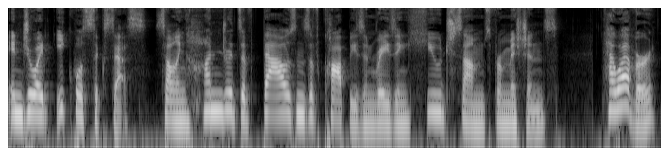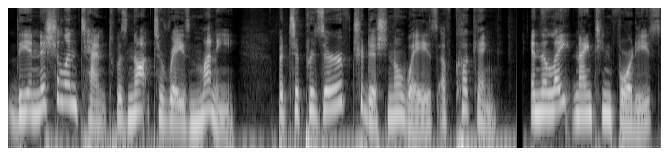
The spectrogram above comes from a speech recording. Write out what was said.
enjoyed equal success, selling hundreds of thousands of copies and raising huge sums for missions. However, the initial intent was not to raise money, but to preserve traditional ways of cooking. In the late 1940s,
